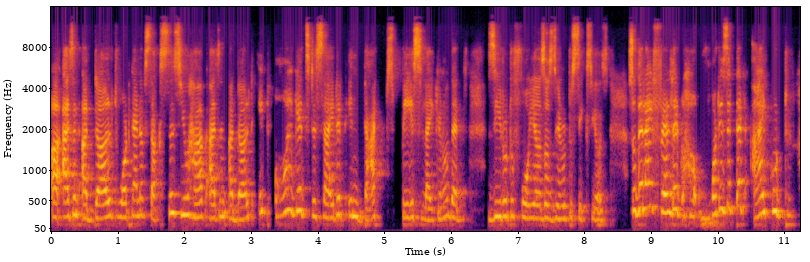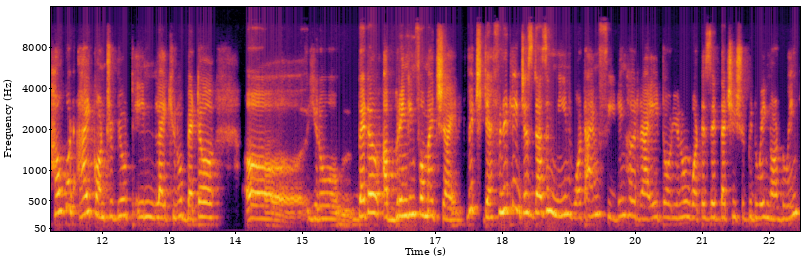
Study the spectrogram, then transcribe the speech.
uh, as an adult what kind of success you have as an adult it all gets decided in that space like you know that 0 to 4 years or 0 to 6 years. So then i felt that how, what is it that i could how could i contribute in like you know better uh, you know better upbringing for my child which definitely just doesn't mean what i'm feeding her right or you know what is it that she should be doing not doing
